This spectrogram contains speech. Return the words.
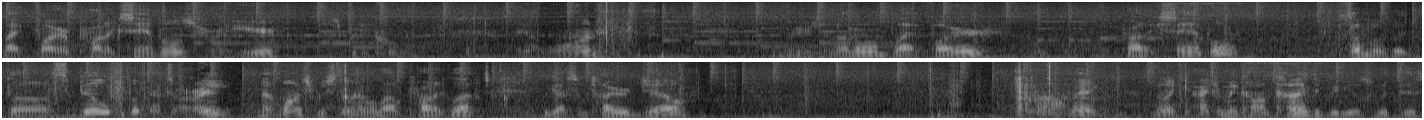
Blackfire product samples right here. That's pretty cool. I got one, Here's another one, Blackfire product sample. Some of it uh, spilled, but that's all right. Not much. We still have a lot of product left. We got some tire gel. Oh man, like I can make all kinds of videos with this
